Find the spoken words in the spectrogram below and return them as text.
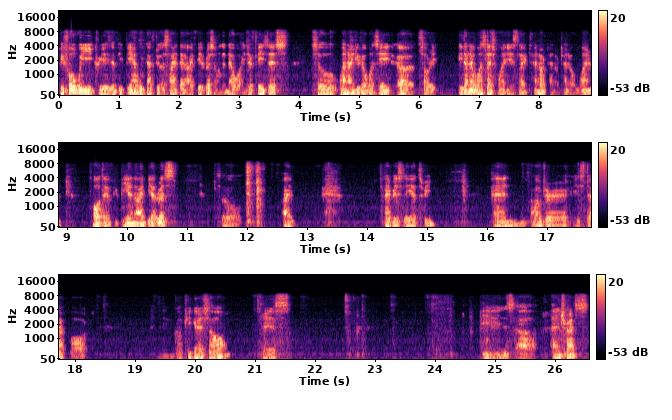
Before we create the VPN, we have to assign the IP address on the network interfaces. So 192.168, uh, sorry, Ethernet 1 slash 1 is like 10 or 10 or 10 or 1 for the VPN IP address. So I type is layer 3 and router is dashboard and configure zone is is uh, address.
